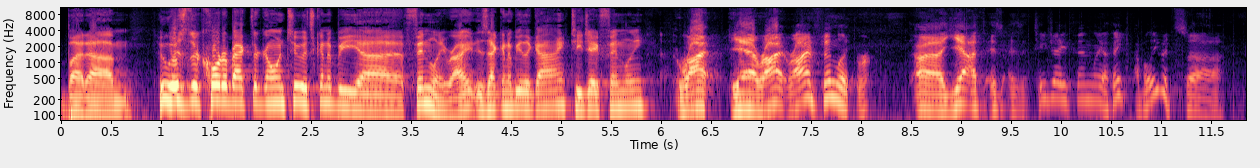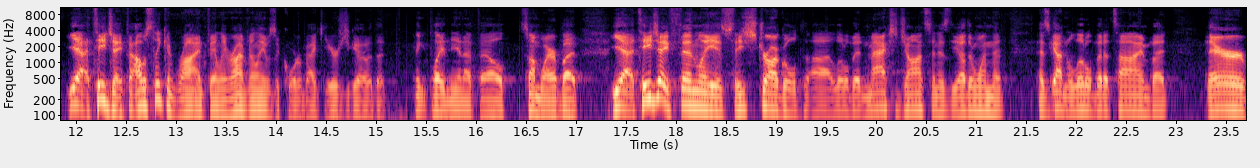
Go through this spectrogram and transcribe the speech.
But um, who is their quarterback they're going to? It's going to be uh, Finley, right? Is that going to be the guy, TJ Finley? Right. Yeah. Right. Ryan Finley. Uh, yeah. Is, is, it TJ Finley? I think. I believe it's. Uh, yeah, TJ. I was thinking Ryan Finley. Ryan Finley was a quarterback years ago that I think played in the NFL somewhere. But yeah, TJ Finley is he struggled uh, a little bit. Max Johnson is the other one that has gotten a little bit of time, but they're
